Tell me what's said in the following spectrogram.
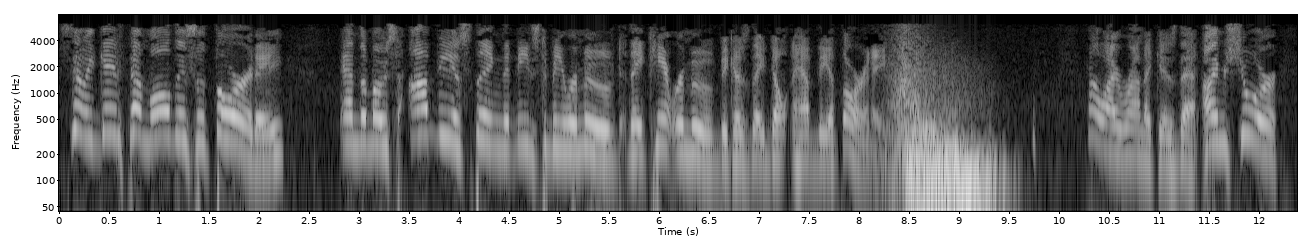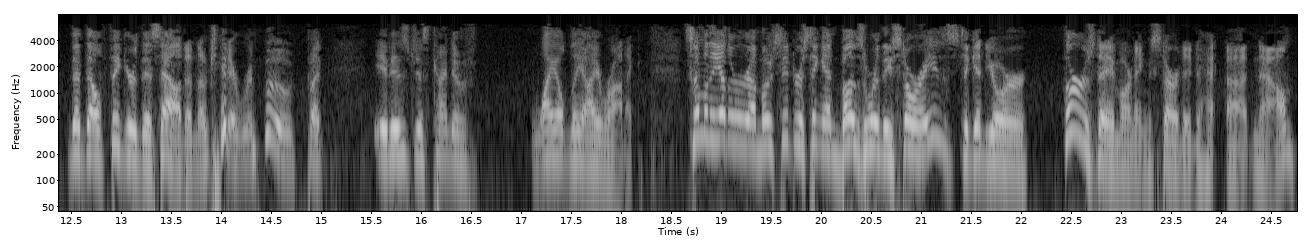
so he gave them all this authority, and the most obvious thing that needs to be removed, they can't remove because they don't have the authority. How ironic is that? I'm sure that they'll figure this out and they'll get it removed, but it is just kind of wildly ironic. Some of the other uh, most interesting and buzzworthy stories to get your Thursday morning started uh, now.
